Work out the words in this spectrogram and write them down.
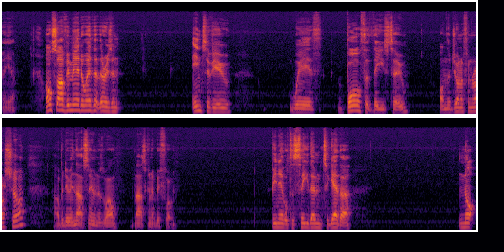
but yeah. Also, I've been made aware that there is an interview with both of these two on the Jonathan Ross show. I'll be doing that soon as well. That's going to be fun. being able to see them together, not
